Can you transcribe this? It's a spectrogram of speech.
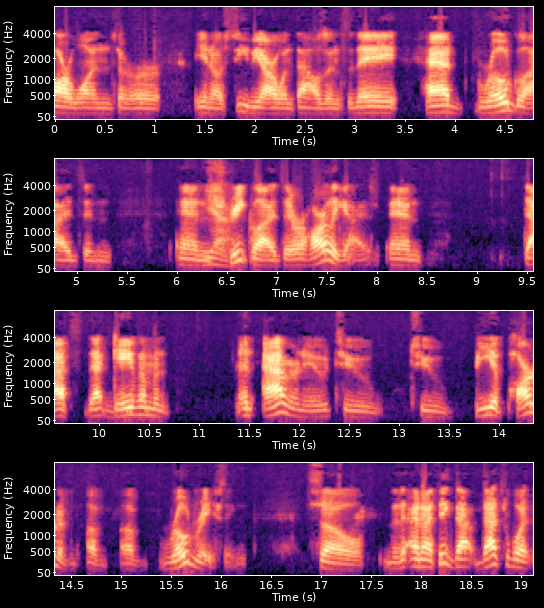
R1s or, you know, CBR 1000s. They had road glides and and Yeah. street glides. They were Harley guys, and that's that gave them an, an avenue to to be a part of, of, of road racing. So, and I think that that's what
